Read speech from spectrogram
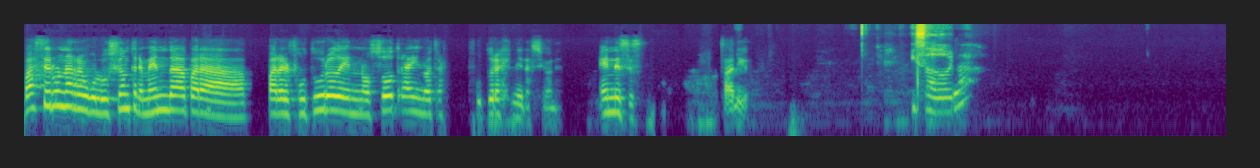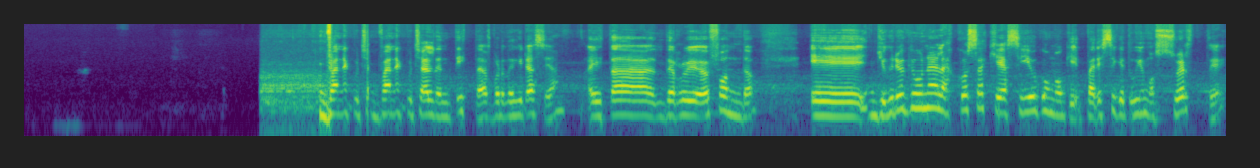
va a ser una revolución tremenda para, el futuro de nosotras y nuestras futuras generaciones. Es necesario. Isadora. Van a, escuchar, van a escuchar al dentista, por desgracia. Ahí está de ruido de fondo. Eh, yo creo que una de las cosas que ha sido como que parece que tuvimos suerte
